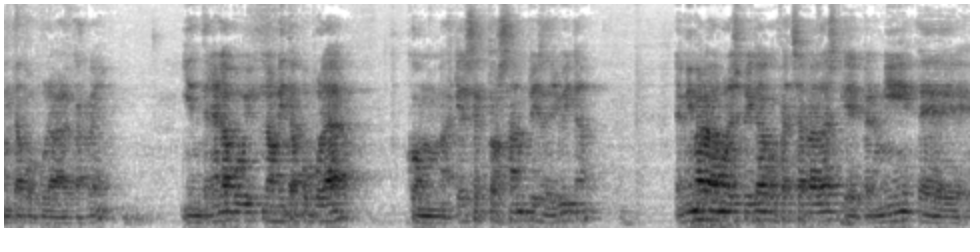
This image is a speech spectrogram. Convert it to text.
unitat popular al carrer. I entenent la, la unitat popular com aquells sectors amplis de lluita, a mi m'agrada molt explicar, quan faig xerrades, que per mi eh,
